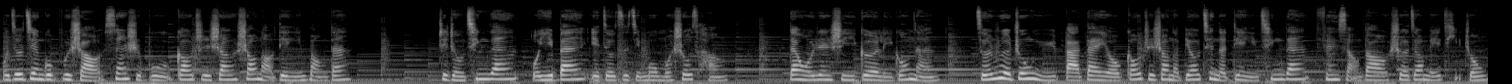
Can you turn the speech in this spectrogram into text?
我就见过不少三十部高智商烧脑电影榜单。这种清单我一般也就自己默默收藏，但我认识一个理工男，则热衷于把带有高智商的标签的电影清单分享到社交媒体中，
